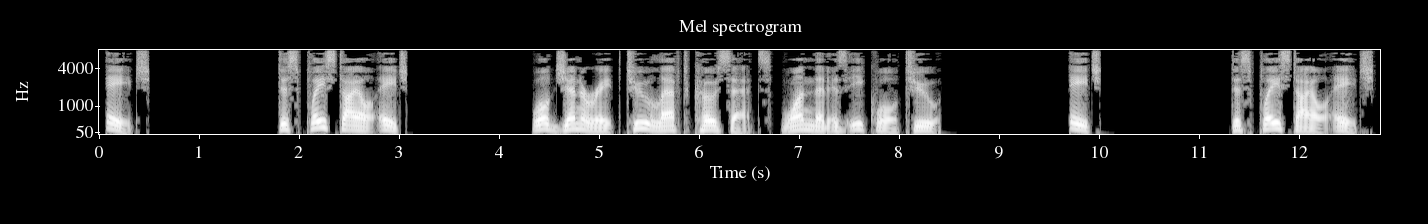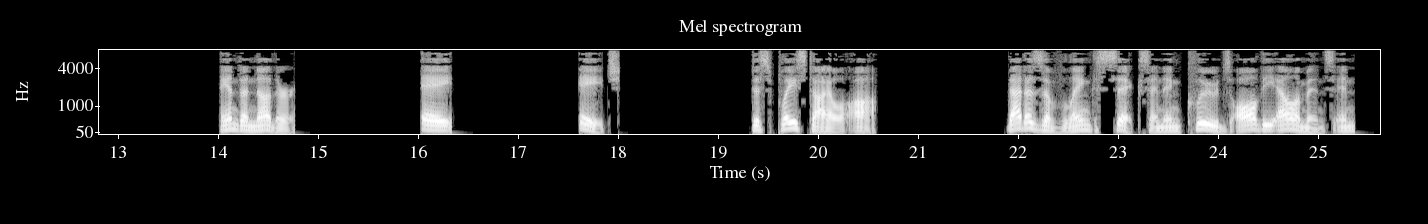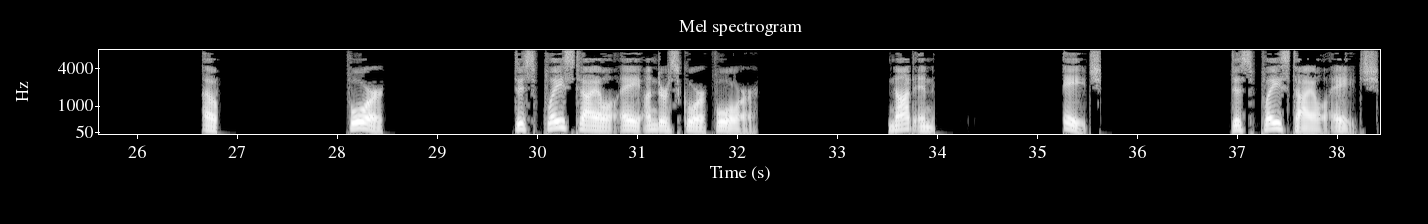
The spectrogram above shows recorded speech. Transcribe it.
h. Display style h. will generate two left cosets one that is equal to h. Display style h. And another a. H. Display style a that is of length 6 and includes all the elements in a 4 display style a underscore 4 not in h display style h.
